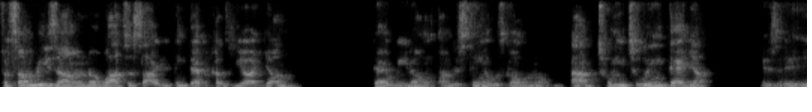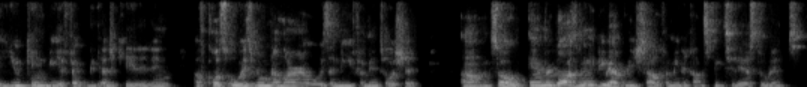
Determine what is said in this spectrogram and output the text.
for some reason, I don't know why society think that because we are young, that we don't understand what's going on. I'm 22, ain't that young. Is you can be effectively educated, and of course, always room to learn, always a need for mentorship. Um, so, in regards, many people have reached out for me to come speak to their students,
